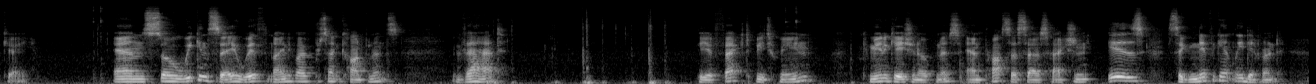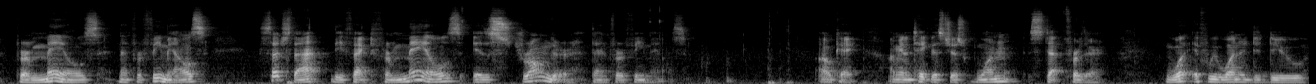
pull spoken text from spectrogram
Okay. And so we can say with 95% confidence that the effect between communication openness and process satisfaction is significantly different for males than for females, such that the effect for males is stronger than for females. Okay, I'm going to take this just one step further. What if we wanted to do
